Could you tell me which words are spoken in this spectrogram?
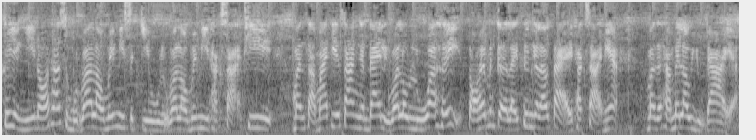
คืออย่างนี้เนาะถ้าสมมติว่าเราไม่มีสกิลหรือว่าเราไม่มีทักษะที่มันสามารถที่จะสร้างเงินได้ หรือว่าเรารู้ว่าเฮ้ยต่อให้มันเกิดอะไรขึ้นก็แล้วแต่ทักษะเนี่ย มันจะทำให้เราอยู่ได้อะ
